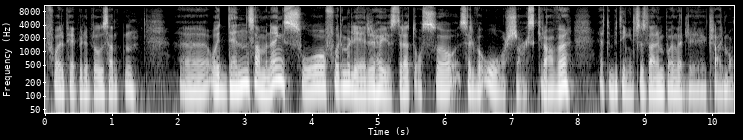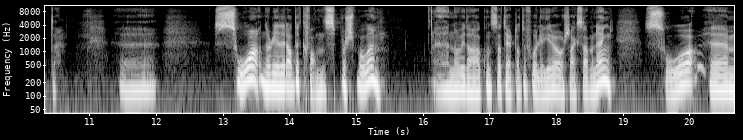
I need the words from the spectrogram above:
for p-pilleprodusenten. Og I den sammenheng så formulerer Høyesterett også selve årsakskravet etter betingelseslæren på en veldig klar måte. Eh, så, når det gjelder adekvansspørsmålet, eh, når vi da har konstatert at det foreligger årsakssammenheng, så eh,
